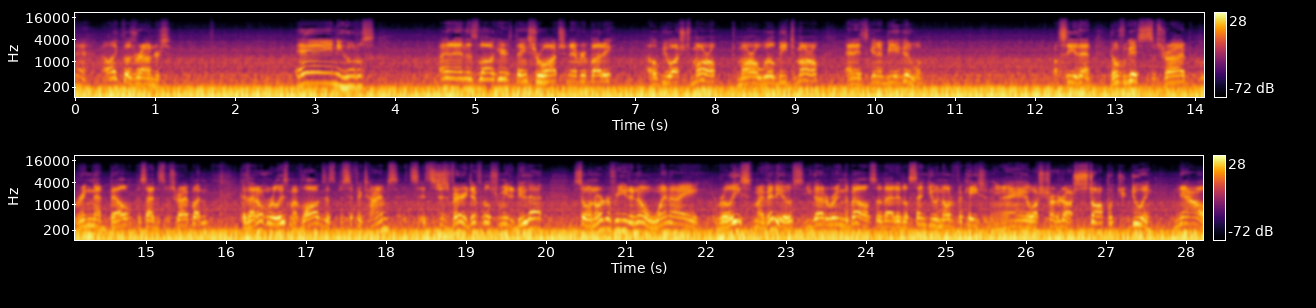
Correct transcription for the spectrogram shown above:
Yeah, I like those rounders. Any hoodles. I'm gonna end this vlog here. Thanks for watching, everybody. I hope you watch tomorrow. Tomorrow will be tomorrow, and it's gonna be a good one. I'll see you then. Don't forget to subscribe, ring that bell beside the subscribe button, because I don't release my vlogs at specific times. It's it's just very difficult for me to do that. So in order for you to know when I release my videos, you gotta ring the bell so that it'll send you a notification. You know, hey, watch Trucker Josh, stop what you're doing now.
